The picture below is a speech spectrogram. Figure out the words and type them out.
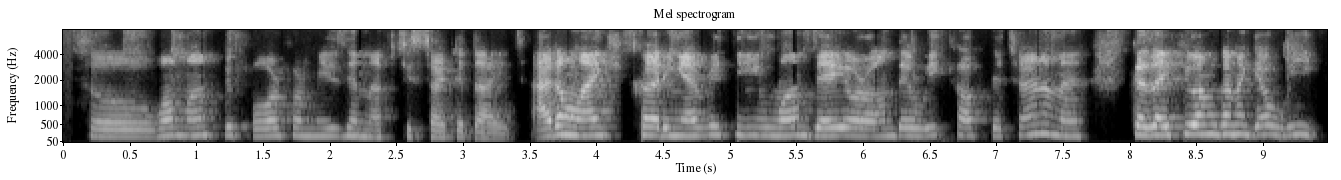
So one month before for me is enough to start the diet. I don't like cutting everything in one day or on the week of the tournament because I feel I'm gonna get weak.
